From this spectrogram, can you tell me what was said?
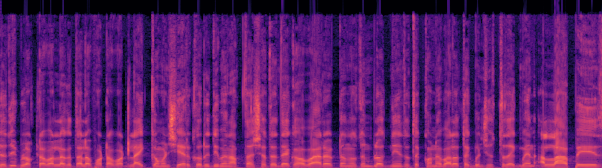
যদি ব্লগটা ভালো লাগে, তাহলে ফটাফট লাইক কমেন্ট শেয়ার করে দিবেন। আপনার সাথে দেখা হবে আরও একটা নতুন ব্লগ নিয়ে। ততক্ষণে ভালো থাকবেন, সুস্থ থাকবেন। আল্লাহ হাফেজ।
